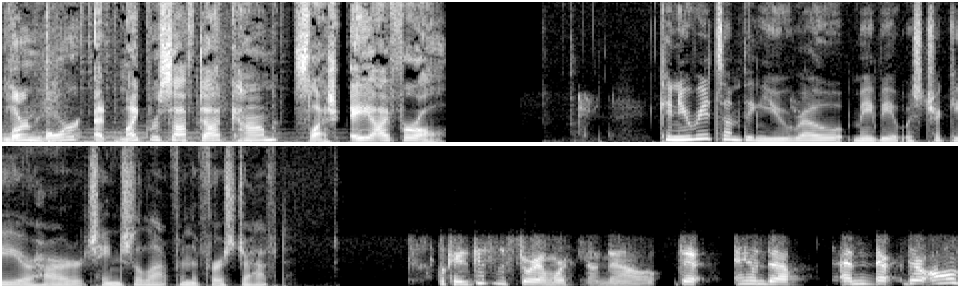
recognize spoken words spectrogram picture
Learn more at Microsoft.com/slash AI for all. Can you read something you wrote? Maybe it was tricky or hard or changed a lot from the first draft? Okay, this is the story I'm working on now. That and uh, and they're, they're all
